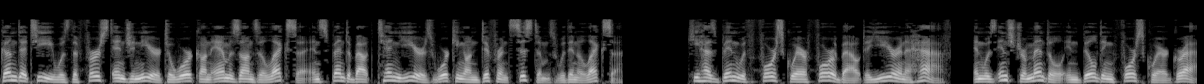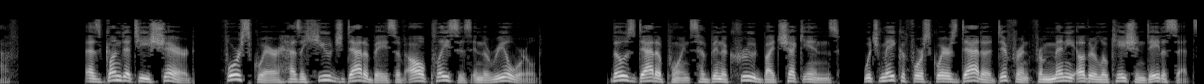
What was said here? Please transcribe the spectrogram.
Gundeti was the first engineer to work on Amazon's Alexa and spent about 10 years working on different systems within Alexa. He has been with Foursquare for about a year and a half, and was instrumental in building Foursquare Graph. As Gundeti shared, Foursquare has a huge database of all places in the real world. Those data points have been accrued by check ins, which make a Foursquare's data different from many other location datasets.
